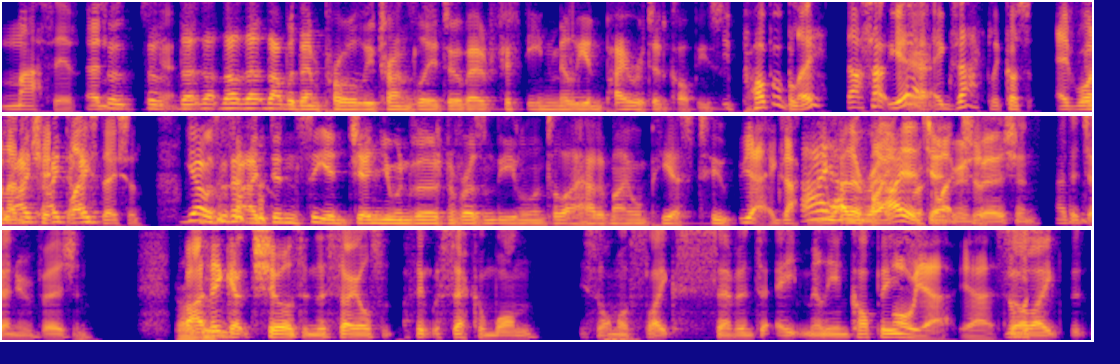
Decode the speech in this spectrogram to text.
massive. And so so yeah. that, that, that, that would then probably translate to about 15 million pirated copies. probably that's how. Yeah, Yeah. exactly. Because everyone had I- a cheap I- I- PlayStation. Yeah, I was going to say, I didn't see a genuine version of Resident Evil until I had my own PS2. yeah, exactly. I You had want a, to re- buy it I had for a genuine collection. version. I had a genuine version. I But I think it shows in the sales. I think the second one is almost like seven to eight million copies. Oh yeah, yeah. So number, like, the,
